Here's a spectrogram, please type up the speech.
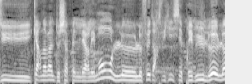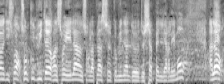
du carnaval de Chapelle-l'Erlémont. Le, le, feu d'artifice est prévu le lundi soir sur le coup de 8 heures. Hein, soyez là sur la place communale de, Chapelle-l'Erlémont. Alors,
